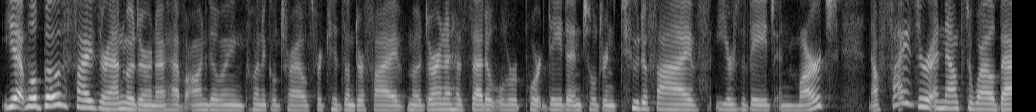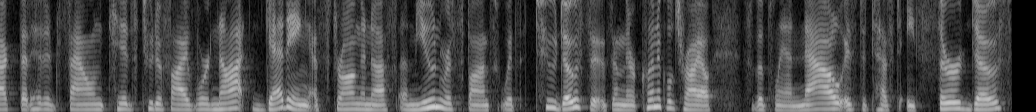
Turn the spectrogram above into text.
Yeah, well, both Pfizer and Moderna have ongoing clinical trials for kids under five. Moderna has said it will report data in children two to five years of age in March. Now, Pfizer announced a while back that it had found kids two to five were not getting a strong enough immune response with two doses doses in their clinical trial. So the plan now is to test a third dose.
